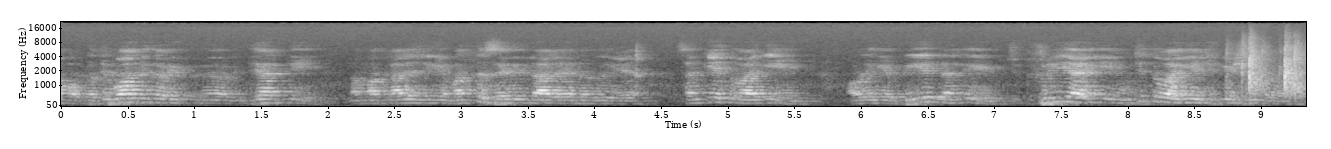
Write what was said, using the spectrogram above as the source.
ಒಬ್ಬ ಪ್ರತಿಭಾನ್ವಿತ ವಿದ್ಯಾರ್ಥಿ ನಮ್ಮ ಕಾಲೇಜಿಗೆ ಮತ್ತೆ ಸೇರಿದ್ದಾಳೆ ಅನ್ನೋದಕ್ಕೆ ಸಂಕೇತವಾಗಿ ಅವಳಿಗೆ ಬಿ ಎಡ್ನಲ್ಲಿ ಫ್ರೀಯಾಗಿ ಉಚಿತವಾಗಿ ಎಜುಕೇಶನ್ ಕೊಡಬೇಕು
